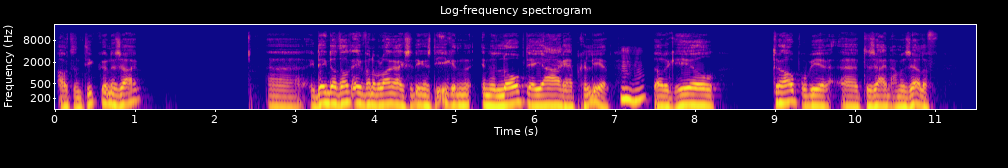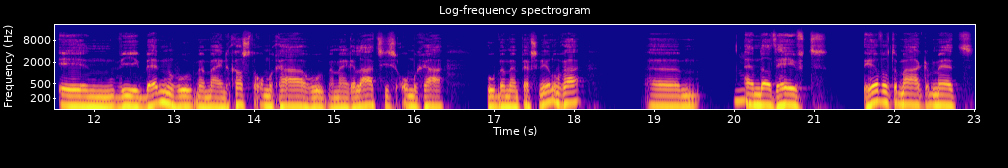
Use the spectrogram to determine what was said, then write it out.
authentiek kunnen zijn. Eh, ik denk dat dat een van de belangrijkste dingen is die ik in, in de loop der jaren heb geleerd. Mhm. Dat ik heel trouw probeer eh, te zijn aan mezelf. In wie ik ben, hoe ik met mijn gasten omga, hoe ik met mijn relaties omga, hoe ik met mijn personeel omga. Ehm, En dat heeft heel veel te maken met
